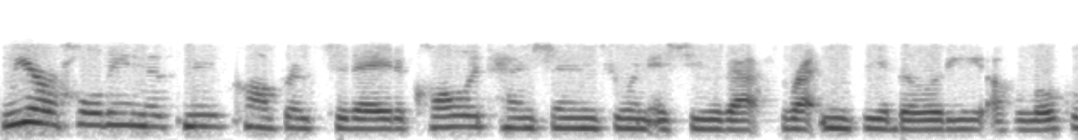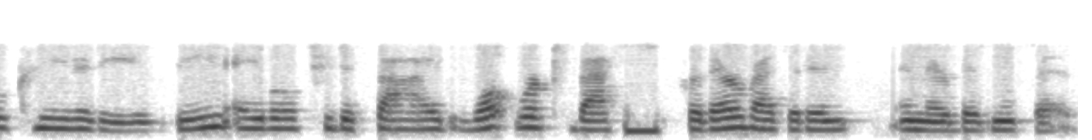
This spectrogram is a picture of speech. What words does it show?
We are holding this news conference today to call attention to an issue that threatens the ability of local communities being able to decide what works best for their residents and their businesses.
